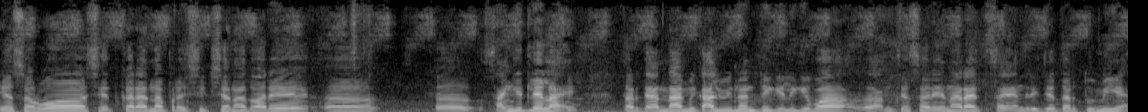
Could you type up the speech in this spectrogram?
हे सर्व शेतकऱ्यांना प्रशिक्षणाद्वारे सांगितलेलं आहे. तर त्यांना आम्ही काल विनंती केली की बा आमचे सर येणार आहेत सह्याद्रीचे तर तुम्ही या.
